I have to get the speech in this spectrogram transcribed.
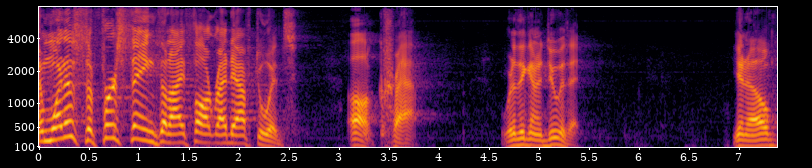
And what is the first thing that I thought right afterwards? Oh, crap. What are they going to do with it? You know,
